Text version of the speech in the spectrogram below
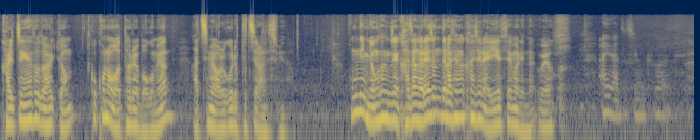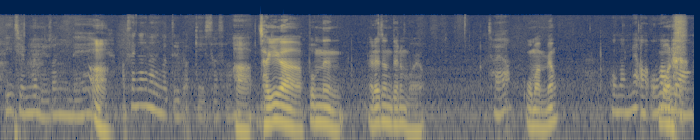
갈증 해소도 할 겸 coconut water를 먹으면 아침에 얼굴이 붓질 않습니다. 홍님 영상 중에 가장 레전드라 생각하시는 ASMR 있나요? 왜요? 아니 나도 지금 그거 이 질문 읽었는데 어. 막 생각나는 것들이 몇 개 있어서 아 자기가 뽑는 레전드는 뭐예요? 저요? 5만 명? 5만 명? 어 5만 머랭. 명.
